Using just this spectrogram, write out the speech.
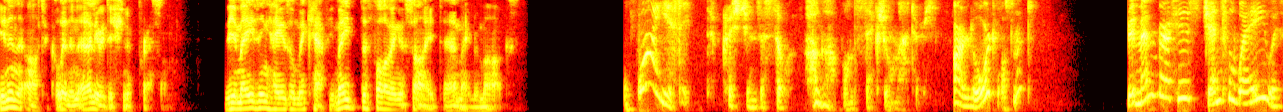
In an article in an earlier edition of Press On, the amazing Hazel McAfee made the following aside to her main remarks. Why is it that Christians are so hung up on sexual matters? Our Lord wasn't. Remember his gentle way with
